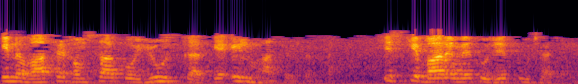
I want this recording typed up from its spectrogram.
ان حواس خمسہ کو یوز کر کے علم حاصل کرتا ہے. اس کے بارے میں تجھے پوچھا جائے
